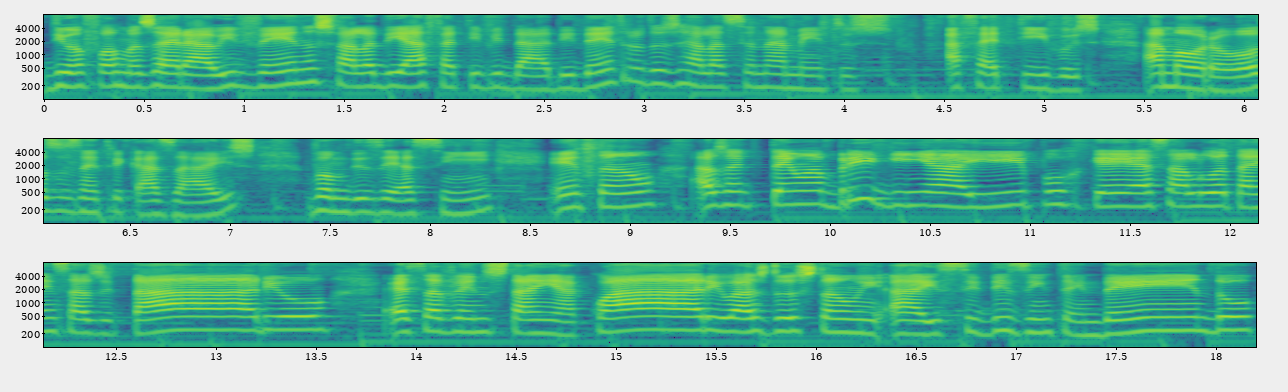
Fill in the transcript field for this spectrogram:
de uma forma geral, e Vênus fala de afetividade dentro dos relacionamentos afetivos amorosos entre casais, vamos dizer assim. Então, a gente tem uma briguinha aí porque essa lua está em Sagitário, essa Vênus está em Aquário, as duas estão aí se desentendendo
